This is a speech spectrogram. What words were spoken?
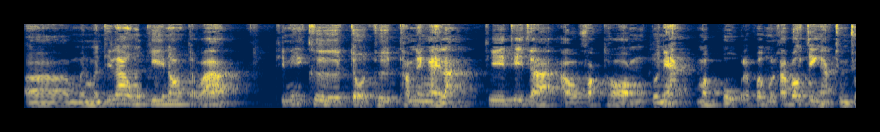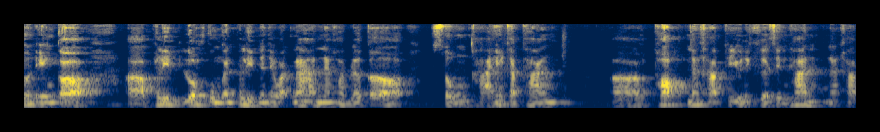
เอ่อเหมือนเหมือนที่เล่าเมื่อกี้เนาะแต่ว่าทีนี้คือโจทย์คือทำยังไงล่ะ ที่ที่จะเอาฟักทองตัวเนี้ยมาปลูกแล้วเพิ่มมูลค่าเพราะจริงอะชุมชนเองก็ผลิตรวมกลุ่มกันผลิตในจังหวัดน่านนะครับ แล้วก็ส่งขายให้กับทาง ท็อปส์นะครับที่อยู่ในเครือเซ็นทรัลนะครับ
